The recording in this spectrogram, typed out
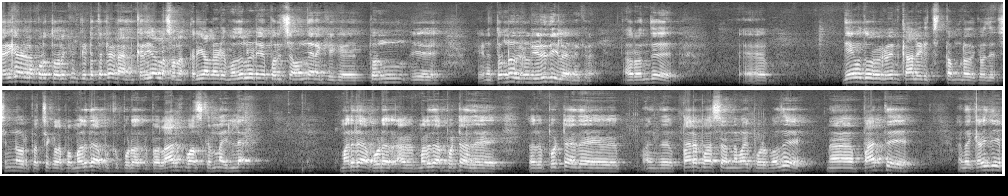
கரிகாலனை பொறுத்த வரைக்கும் கிட்டத்தட்ட நான் கரிகாலனை சொன்னேன். கரிகாலனுடைய முதலுடைய பரிச்சை வந்து எனக்கு தொன் தொண்ணூறுகள் இறுதியில் நினைக்கிறேன். அவர் வந்து தேவதூரர்களின் காலடி சித்தம்ன்றது கவிதை சின்ன ஒரு பச்சைக்கலை. அப்போ மருதாப்புக்கு போடுவார். இப்போ லார்க் பாஸ்கர்னால் இல்லை. மருதா போடுவார். அவர் மருதா போட்டு அது ஒரு போட்டு அது அந்த பாரபாசு அந்த மாதிரி போடும்போது நான் பார்த்து அந்த கவிதையை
